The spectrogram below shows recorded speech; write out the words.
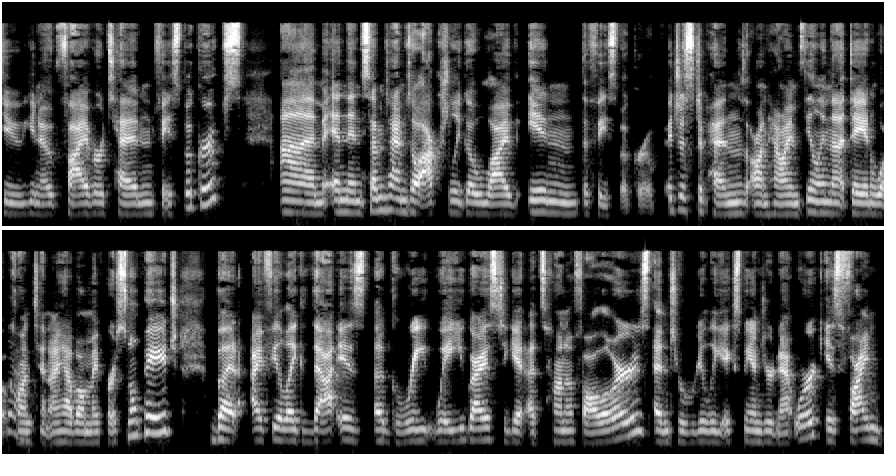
to you know five or ten Facebook groups. Um, and then sometimes I'll actually go live in the Facebook group. It just depends on how I'm feeling that day and what yeah. content I have on my personal page. But I feel like that is a great way, you guys, to get a ton of followers and to really expand your network is find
